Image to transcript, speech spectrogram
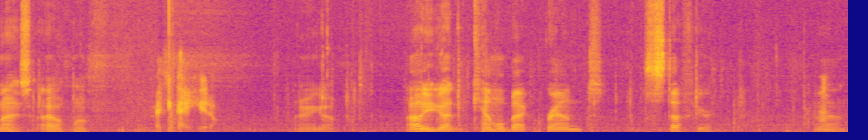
Nice. Oh, well, I think I hit him. There you go. Oh, you got camelback brand stuff here. Look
